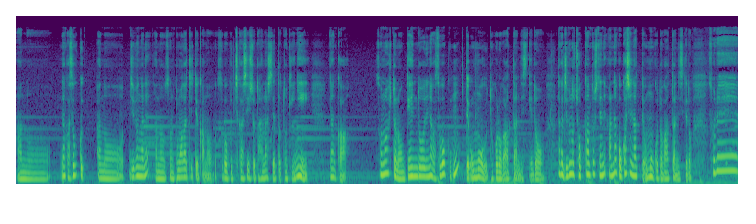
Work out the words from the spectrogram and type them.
あのなんかすごくあの自分がねあのその友達っていうかあのすごく近しい人と話してた時になんかその人の言動でなんかすごくん？って思うところがあったんですけどなんか自分の直感としてねあなんかおかしいなって思うことがあったんですけどそれ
